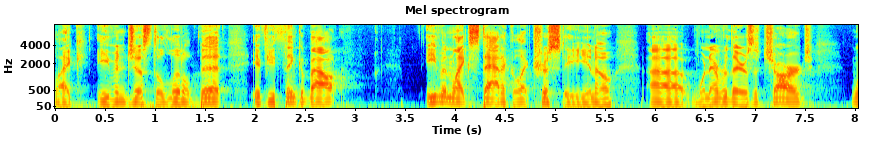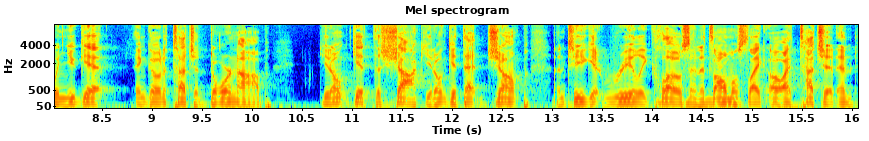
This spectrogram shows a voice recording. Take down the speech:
like even just a little bit, if you think about even like static electricity, you know, uh, whenever there's a charge, when you get and go to touch a doorknob, you don't get the shock you don't get that jump until you get really close and it's mm-hmm. almost like oh i touch it and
